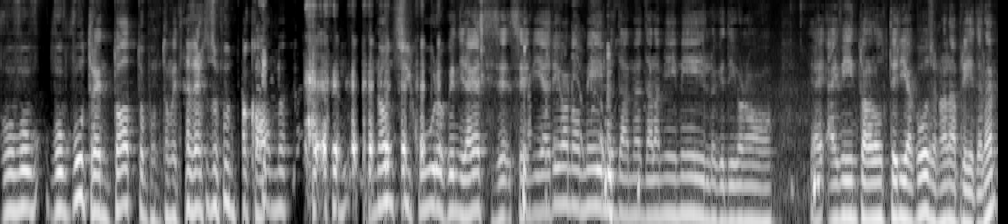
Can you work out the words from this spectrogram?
www.38.metaverso.com non sicuro quindi ragazzi se, se vi arrivano mail da- dalla mia email che dicono eh, hai vinto la lotteria cose non apritele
